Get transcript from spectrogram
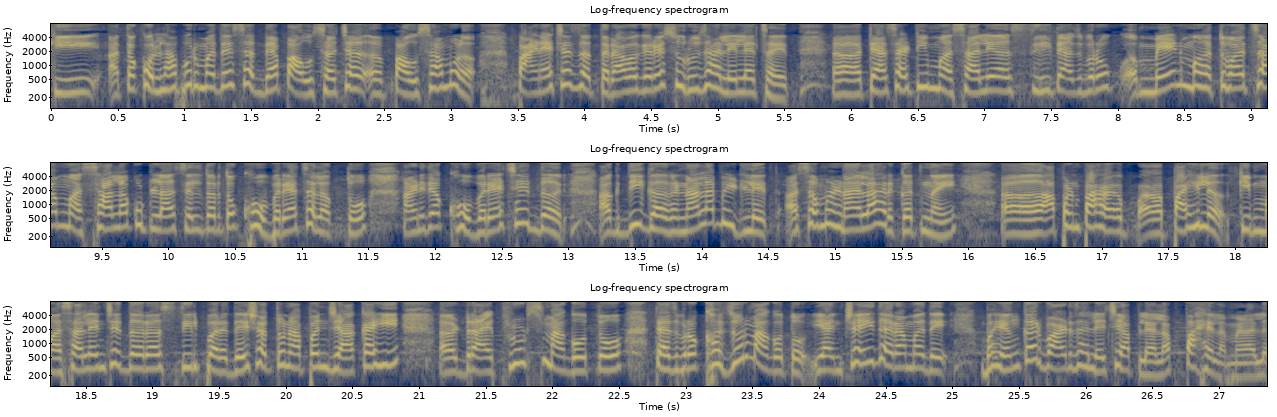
की आता कोल्हापूरमध्ये सध्या पावसाच्या पावसामुळं पाण्याच्या जत्रा वगैरे सुरू झालेल्याच आहेत. त्यासाठी मसाले असतील त्याचबरोबर मेन महत्त्वाचा मसाला कुठला असेल तर तो खोबऱ्याचा लागतो आणि त्या खोबऱ्याचे दर अगदी गगनाला भिडलेत असं म्हणायला हरकत नाही. आपण पाह पाहिलं की मसाल्यांचे दर असतील परदेशातून आपण ज्या काही ड्रायफ्रूट्स मागवतो त्याचबरोबर खजूर मागवतो यांच्याही दरामध्ये भयंकर वाढ झाल्याचे आपल्याला पाहायला मिळालं.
